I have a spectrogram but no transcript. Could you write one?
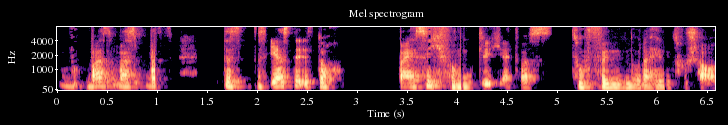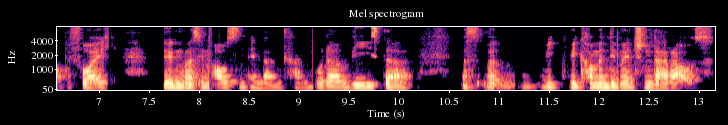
Was, was, was, das, das erste ist doch bei sich vermutlich etwas zu finden oder hinzuschauen, bevor ich irgendwas im Außen ändern kann. Oder wie ist da was, wie, wie kommen die Menschen da raus?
